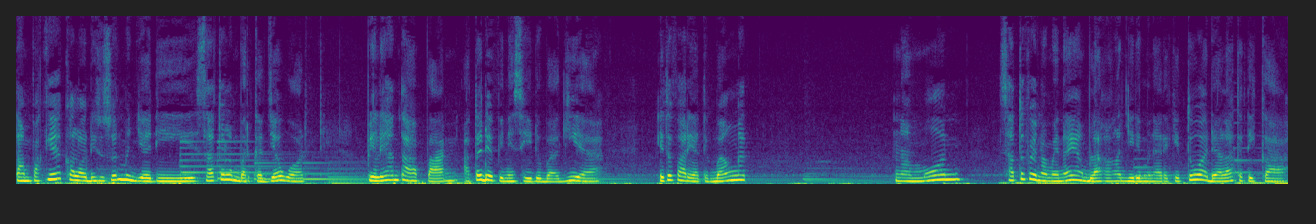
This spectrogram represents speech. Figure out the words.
Tampaknya kalau disusun menjadi satu lembar kerja Word, pilihan tahapan atau definisi hidup bahagia itu variatif banget. Namun, satu fenomena yang belakangan jadi menarik itu adalah ketika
